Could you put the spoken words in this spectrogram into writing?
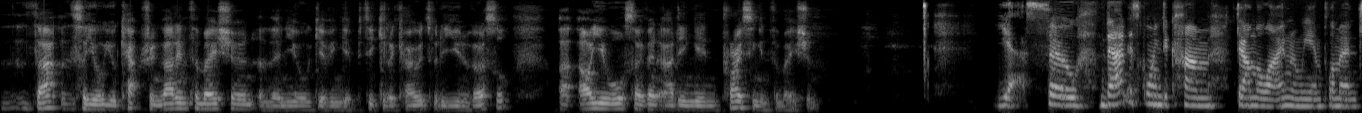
that so you're you're capturing that information and then you're giving it particular codes that are universal. Uh, are you also then adding in pricing information? Yes, so that is going to come down the line when we implement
